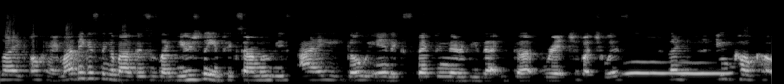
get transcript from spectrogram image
Like, okay, my biggest thing about this is like usually in Pixar movies, I go in expecting there to be that gut rich of a twist. Like in Coco,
